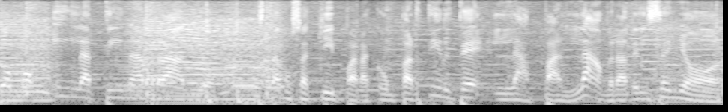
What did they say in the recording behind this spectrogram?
como iLatina Radio. Estamos aquí para compartirte la palabra del Señor.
